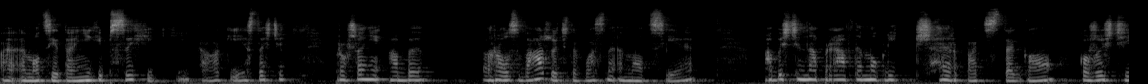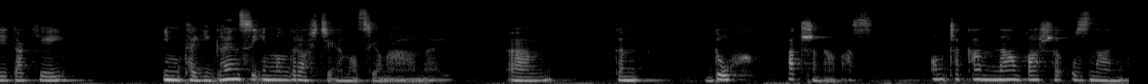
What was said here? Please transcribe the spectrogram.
e, emocje, tajniki psychiki. Tak? I jesteście proszeni, aby rozważyć te własne emocje, abyście naprawdę mogli czerpać z tego korzyści takiej inteligencji i mądrości emocjonalnej. Ten duch patrzy na Was. On czeka na Wasze uznanie.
